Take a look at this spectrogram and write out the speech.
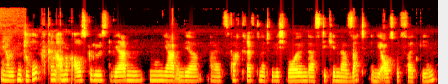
Ja, und ein Druck kann auch noch ausgelöst werden, ja, wenn wir als Fachkräfte natürlich wollen, dass die Kinder satt in die Ausflugszeit gehen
